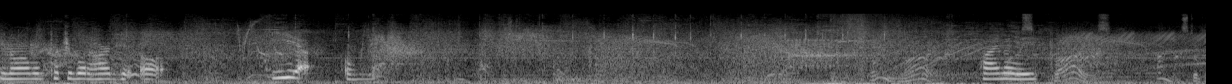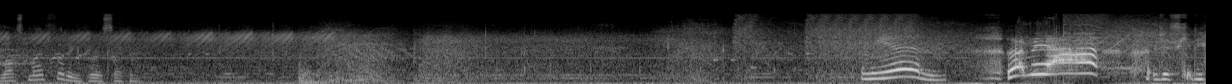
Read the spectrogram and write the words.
You know, I'm gonna put your butt hard hit. Oh. Yeah. Oh. Oh my. What a Finally. surprise. I must have lost my footing for a second. Let me in! Let me out! I'm just kidding.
